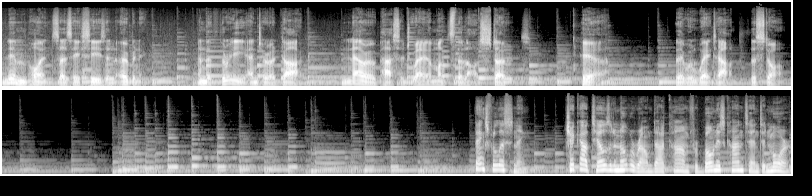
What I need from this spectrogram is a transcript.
Nim points as he sees an opening, and the three enter a dark, narrow passageway amongst the large stones. Here, they will wait out the storm. Thanks for listening. Check out talesofthenovarealm.com for bonus content and more.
